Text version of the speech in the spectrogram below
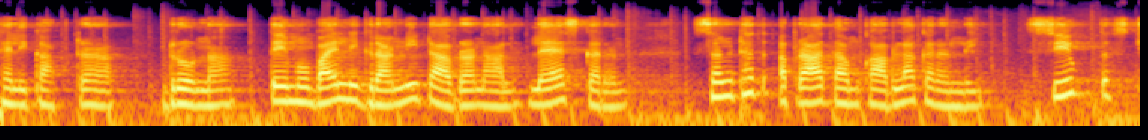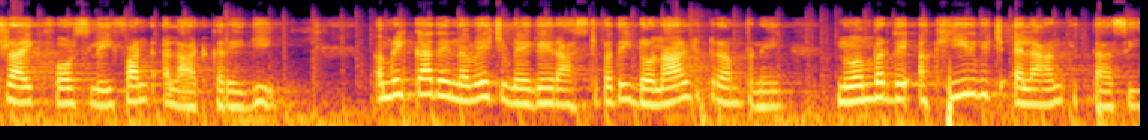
ਹੈਲੀਕਾਪਟਰਾਂ, ਡਰੋਨਾਂ ਤੇ ਮੋਬਾਈਲ ਨਿਗਰਾਨੀ ਟਾਵਰਾਂ ਨਾਲ ਲੈਸ ਕਰਨ, ਸੰਗਠਿਤ ਅਪਰਾਧ ਦਾ ਮੁਕਾਬਲਾ ਕਰਨ ਲਈ ਸੰਯੁਕਤ ਸਟ੍ਰਾਈਕ ਫੋਰਸ ਲਈ ਫੰਡ ਅਲਾਟ ਕਰੇਗੀ। ਅਮਰੀਕਾ ਦੇ ਨਵੇਂ ਚੁਣੇ ਗਏ ਰਾਸ਼ਟਰਪਤੀ ਡੋਨਾਲਡ ਟਰੰਪ ਨੇ ਨਵੰਬਰ ਦੇ ਅਖੀਰ ਵਿੱਚ ਐਲਾਨ ਕੀਤਾ ਸੀ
